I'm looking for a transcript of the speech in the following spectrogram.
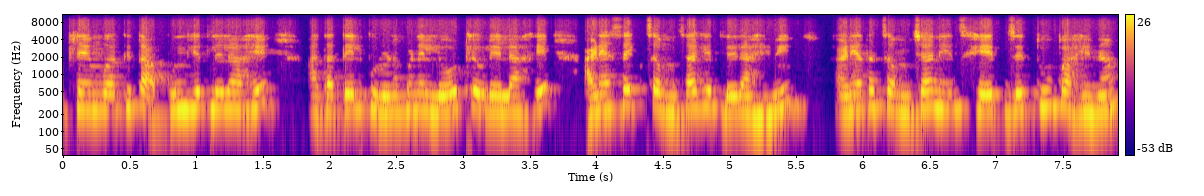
फ्लेमवरती तापून घेतलेलं आहे. आता तेल पूर्णपणे लो ठेवलेलं आहे आणि असा एक चमचा घेतलेला आहे मी. आणि आता चमच्यानेच हे जे तूप आहे ना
